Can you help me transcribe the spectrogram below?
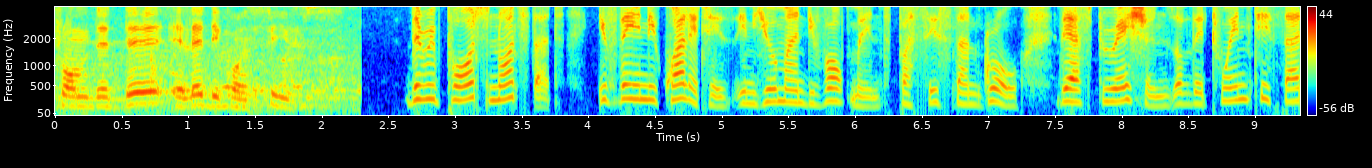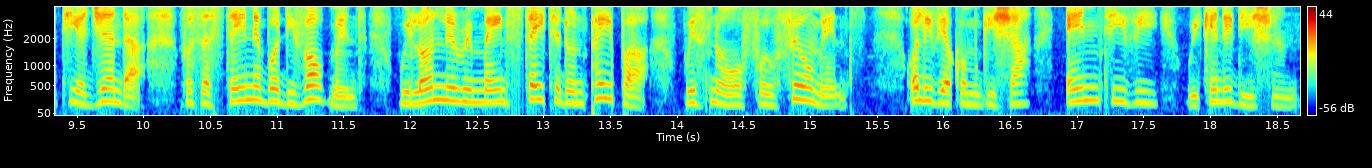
from the day a lady conceives. The report notes that if the inequalities in human development persist and grow, the aspirations of the 2030 Agenda for Sustainable Development will only remain stated on paper with no fulfillment. Olivia Komgisha, NTV Weekend Edition.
